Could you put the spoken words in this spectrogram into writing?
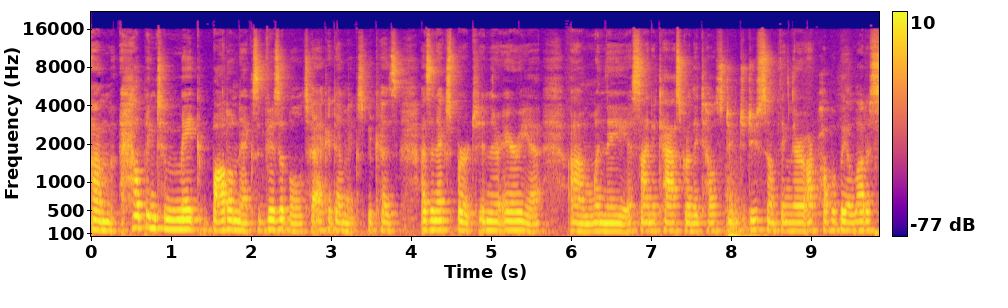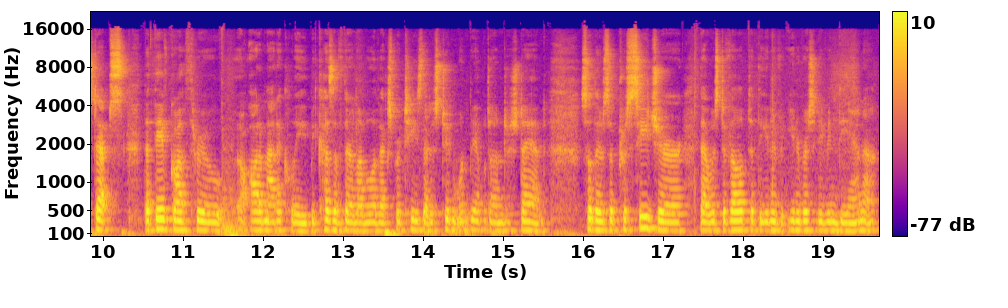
um, helping to make bottlenecks visible to academics because as an expert in their area um, when they assign a task or they tell a student to do something there are probably a lot of steps that they've gone through automatically because of their level of expertise that a student wouldn't be able to understand so there's a procedure that was developed at the Uni- university of indiana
